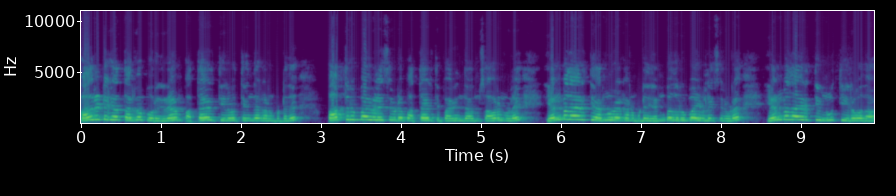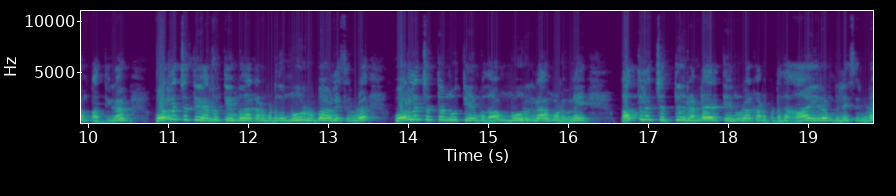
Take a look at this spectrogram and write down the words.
பதினெட்டு கிலோ தங்கம் ஒரு கிராம் பத்தாயிரத்தி இருபத்தைந்தாக காணப்பட்டது. பத்து ரூபாய் விலை விட பத்தாயிரத்தி பதினைந்தாயிரம் சவரன் விலை எண்பதாயிரத்தி அறுநூறுவா காணப்பட்டது. எண்பது ரூபாய் விலை விட எண்பதாயிரத்தி நூற்றி இருபதாகவும் பத்து கிராம். ஒரு லட்சத்து இரநூத்தி ஐம்பதாக காணப்பட்டது. நூறு ரூபாய் விலை விட ஒரு லட்சத்து நூற்றி ஐம்பதாகவும் நூறு கிராமோட விலை. பத்து லட்சத்து ரெண்டாயிரத்தி ஐநூறுரூவா காணப்பட்டது. ஆயிரம் விலை சீரோட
